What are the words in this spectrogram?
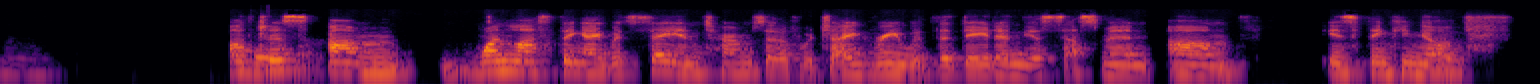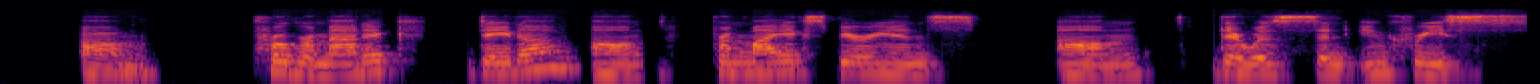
Mm. I'll just, um, one last thing I would say in terms of, which I agree with the data and the assessment, um, is thinking of um, programmatic data. Um, from my experience, um, there was an increase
